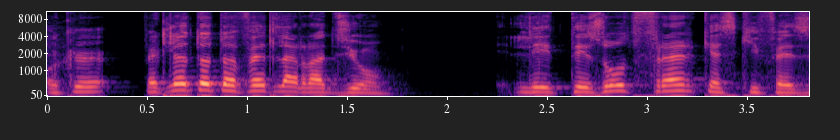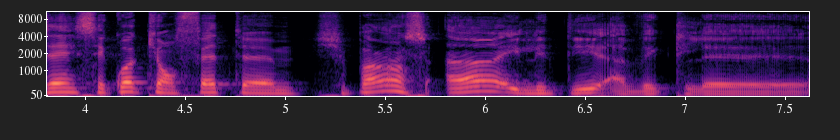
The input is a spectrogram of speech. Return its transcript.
OK. Fait que là, toi, t'as fait la radio. Les, tes autres frères, qu'est-ce qu'ils faisaient? C'est quoi qu'ils ont fait? euh, Je pense, un, il était avec le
